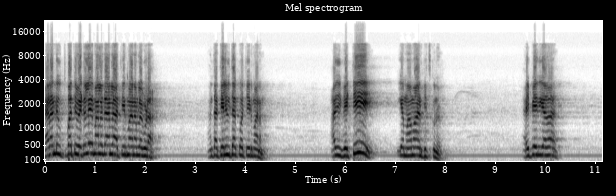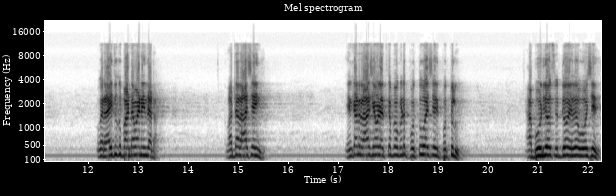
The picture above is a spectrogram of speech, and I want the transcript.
కరెంటు ఉత్పత్తి పెట్టలేదు మళ్ళీ దానిలో ఆ తీర్మానంలో కూడా. అంత తెలివి తక్కువ తీర్మానం. అది పెట్టి ఇక మామ అనిపించుకున్నారు అయిపోయింది కదా? ఒక రైతుకు పంట పండిందట. వడ్ల రాసేయింది ఎందుకంటే రాసేవాడు ఎత్తుకపోకుండా పొత్తు వేసేది పొత్తులు. ఆ బూడిదో శుద్ధో ఏదో పోసేది.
